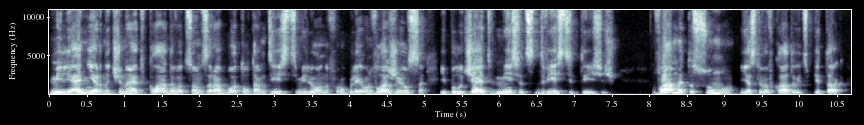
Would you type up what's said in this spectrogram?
миллионер начинает вкладываться, он заработал там 10 миллионов рублей, он вложился и получает в месяц 200 тысяч. Вам эту сумму, если вы вкладываете пятак,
